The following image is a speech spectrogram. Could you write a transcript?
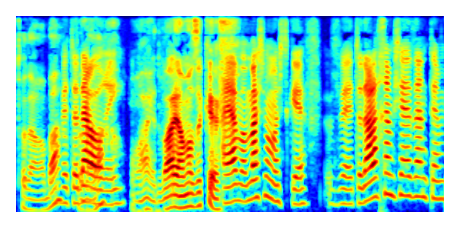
תודה רבה. ותודה לך. אורי. וואי, אדווה, היה מה זה כיף. היה ממש ממש כיף, ותודה לכם שהאזנתם.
